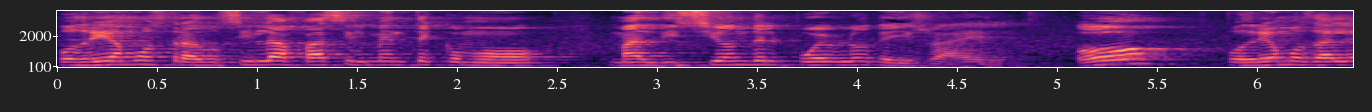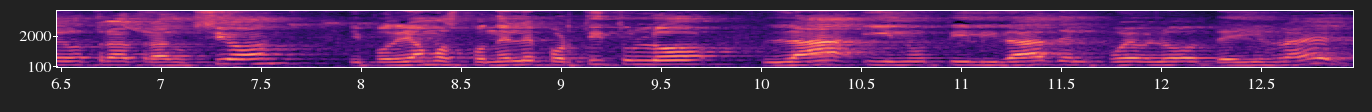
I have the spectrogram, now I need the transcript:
podríamos traducirla fácilmente como maldición del pueblo de Israel. O podríamos darle otra traducción y podríamos ponerle por título la inutilidad del pueblo de Israel.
